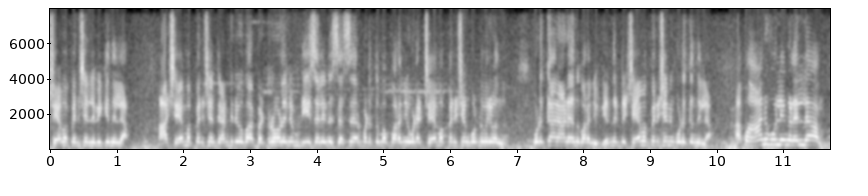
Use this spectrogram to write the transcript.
ക്ഷേമ പെൻഷൻ ലഭിക്കുന്നില്ല. ആ ക്ഷേമ പെൻഷൻ രണ്ട് രൂപ പെട്രോളിനും ഡീസലിനും സെസ് ഏർപ്പെടുത്തുമ്പോൾ പറഞ്ഞു ഇവിടെ ക്ഷേമ പെൻഷൻ കൊണ്ടുവരുമെന്ന് കൊടുക്കാനാണ് എന്ന് പറഞ്ഞു. എന്നിട്ട് ക്ഷേമ പെൻഷനും കൊടുക്കുന്നില്ല. അപ്പോൾ ആനുകൂല്യങ്ങളെല്ലാം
